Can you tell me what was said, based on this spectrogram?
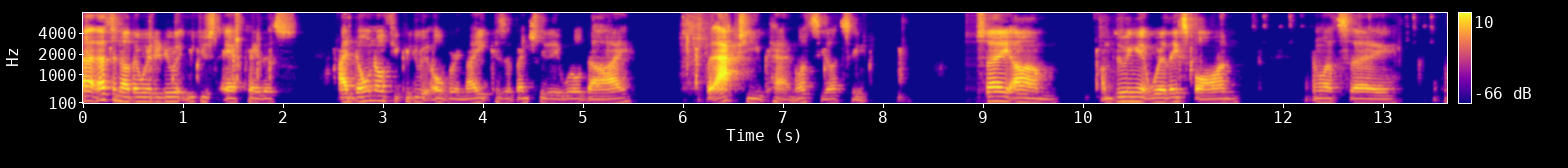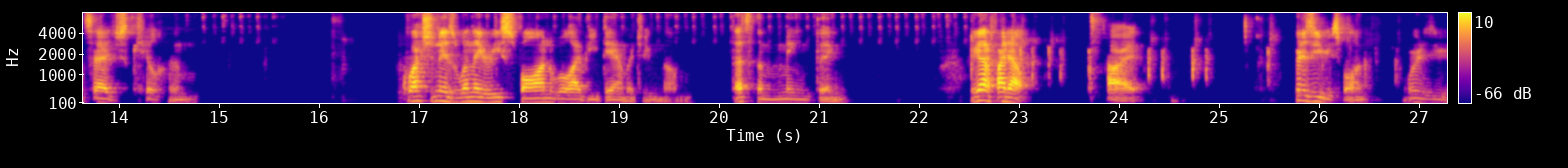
that, that's another way to do it. You can just AFK this. I don't know if you could do it overnight, because eventually they will die. But actually, you can. Let's see, let's see. Say, um, I'm doing it where they spawn. And let's say, let's say I just kill him. Question is, when they respawn, will I be damaging them? That's the main thing. We gotta find out. Alright. Where does he respawn? Where does he?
